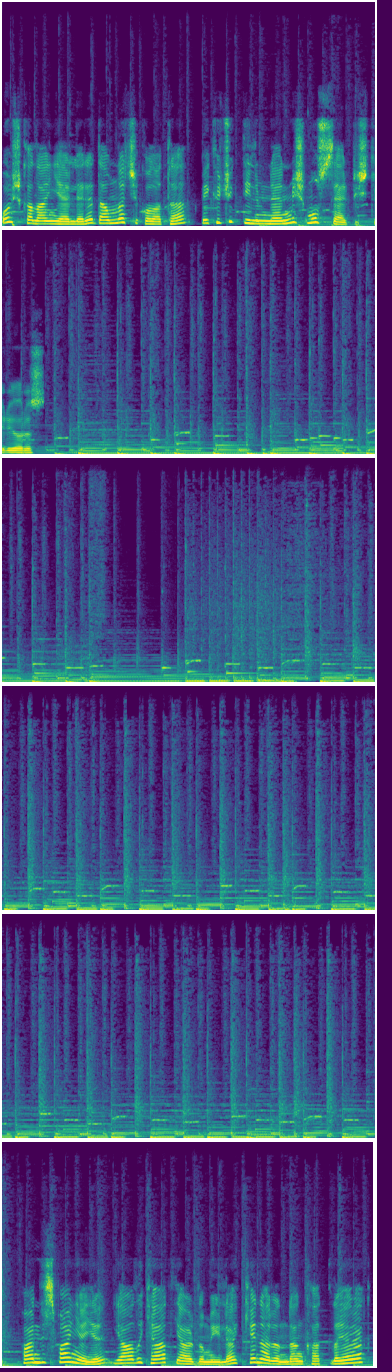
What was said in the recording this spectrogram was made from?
Boş kalan yerlere damla çikolata ve küçük dilimlenmiş muz serpiştiriyoruz. Pandispanyayı yağlı kağıt yardımıyla kenarından katlayarak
